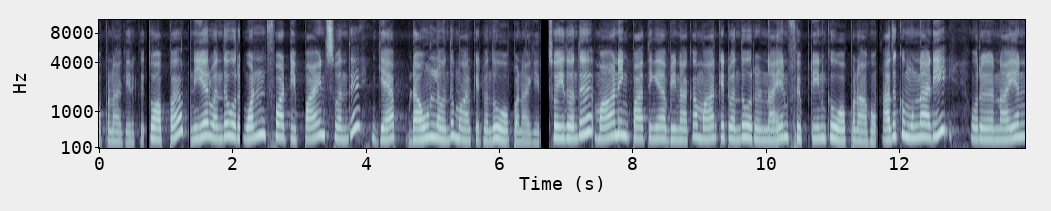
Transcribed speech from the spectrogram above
ஓப்பன் ஆகியிருக்கு. ஸோ அப்போ நியர் வந்து ஒரு ஒன் ஃபார்ட்டி பாயிண்ட்ஸ் வந்து கேப் டவுனில் வந்து மார்க்கெட் வந்து ஓப்பன் ஆகியிருக்கு. ஸோ இது வந்து மார்னிங் பார்த்தீங்க அப்படின்னாக்கா மார்க்கெட் வந்து ஒரு நைன் ஃபிஃப்டீனுக்கு ஓப்பன் ஆகும். அதுக்கு முன்னாடி ஒரு நயன்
